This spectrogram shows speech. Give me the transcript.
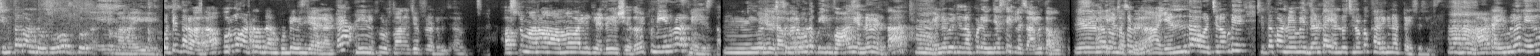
చింతపండుకు మన ఈ కొట్టిన తర్వాత పురుగు పట్టొద్దు అనుకుంటే ఏం చేయాలంటే ఇప్పుడు మనం చెప్పినట్టు ఫస్ట్ మనం అమ్మ వాళ్ళు ఇట్లా ఎట్లా చేసేదో ఇప్పుడు నేను కూడా నేను డబ్బాలు కూడా ఇది బాగా ఎండ పెడతా. ఎండ పెట్టినప్పుడు ఏం చేస్తే ఇట్లా చల్లుతావు. ఎండ వచ్చినప్పుడు చింతపండు ఏమైంది అంటే ఎండ వచ్చినప్పుడు కరిగినట్టు అవుతుంది. ఆ టైంలో నేను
